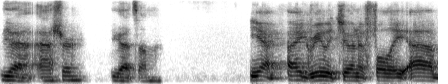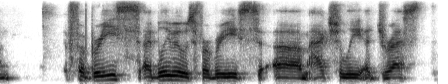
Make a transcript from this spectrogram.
Yeah, Asher, you got some Yeah, I agree with Jonah fully. Um, Fabrice, I believe it was Fabrice, um, actually addressed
